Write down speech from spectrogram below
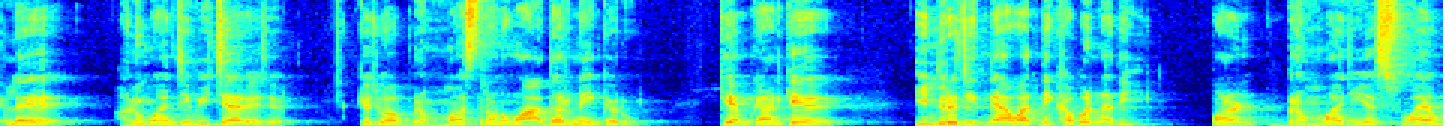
એટલે હનુમાનજી વિચારે છે કે જો આ બ્રહ્માસ્ત્રનો હું આદર નહીં કરું, કેમ? કારણ કે ઇન્દ્રજીતને આ વાતની ખબર નથી. પણ બ્રહ્માજીએ સ્વયં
